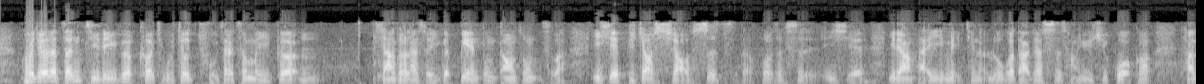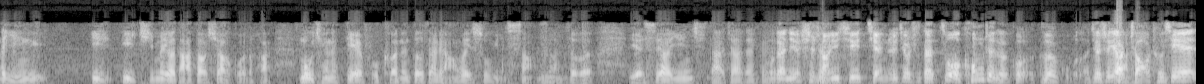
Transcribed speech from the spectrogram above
我觉得整体的一个科技股就处在这么一个嗯。相对来说，一个变动当中是吧？一些比较小市值的，或者是一些一两百亿美金的，如果大家市场预期过高，它的盈利预预期没有达到效果的话，目前的跌幅可能都在两位数以上，是吧？这个也是要引起大家的。我感觉市场预期简直就是在做空这个个个股了，就是要找出些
